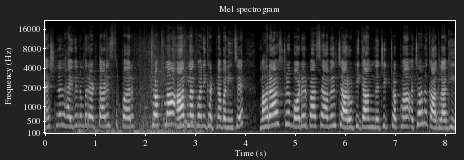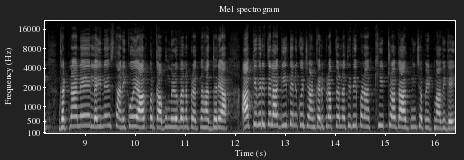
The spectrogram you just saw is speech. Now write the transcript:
નેશનલ હાઈવે નંબર અડતાલીસ પર ટ્રકમાં આગ લાગવાની ઘટના બની છે. મહારાષ્ટ્ર બોર્ડર પાસે આવેલ ચારોટી ગામ નજીક ટ્રકમાં અચાનક આગ લાગી. ઘટનાને લઈને સ્થાનિકોએ આગ પર કાબુ મેળવવાના પ્રયત્ન હાથ ધર્યા. આગ કેવી રીતે લાગી તેની કોઈ જાણકારી પ્રાપ્ત નથી થઈ, પણ આખી ટ્રક આગની ચપેટમાં આવી ગઈ.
